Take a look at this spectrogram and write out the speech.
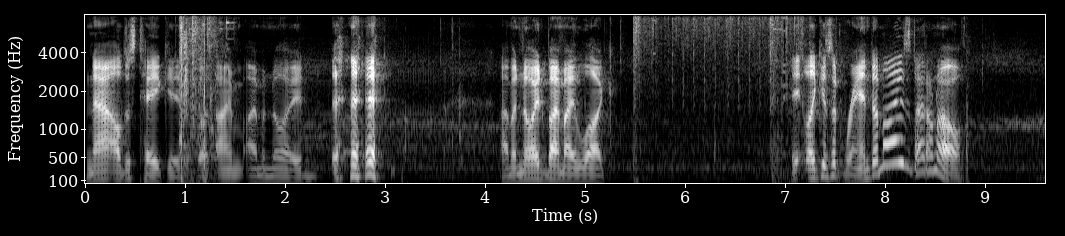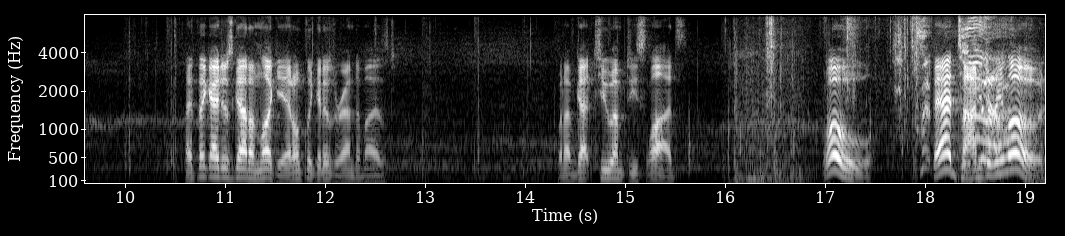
Nah, I'll just take it, but I'm, I'm annoyed. I'm annoyed by my luck. It, like, is it randomized? I don't know. I think I just got unlucky. I don't think it is randomized. But I've got two empty slots. Whoa! Bad time to reload!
